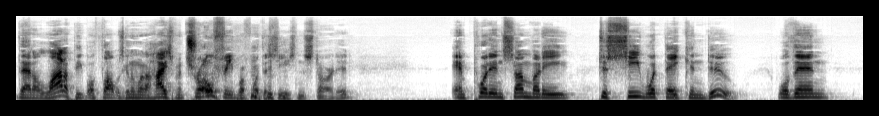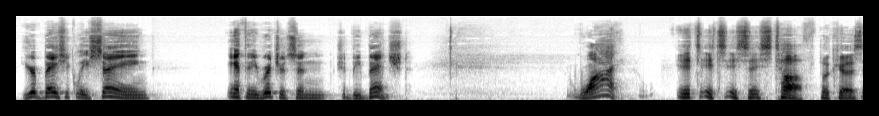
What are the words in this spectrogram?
that a lot of people thought was going to win a Heisman Trophy before the season started, and put in somebody to see what they can do. Well, then you're basically saying Anthony Richardson should be benched. Why? It's it's it's it's tough because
